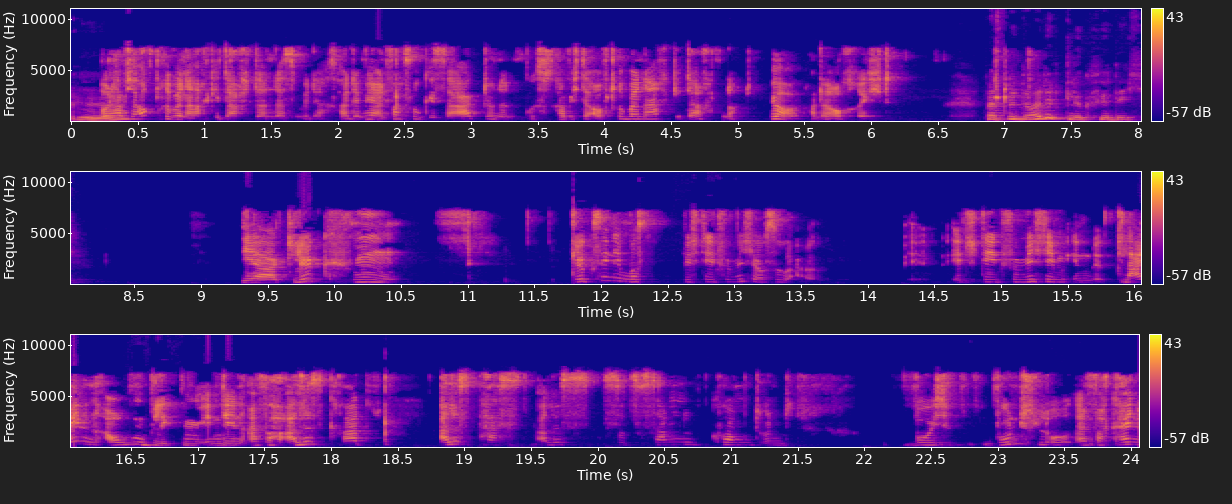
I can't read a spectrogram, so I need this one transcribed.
Mhm. Und da habe ich auch drüber nachgedacht dann, dass mir das hat er mir einfach so gesagt und dann habe ich da auch drüber nachgedacht und dachte, ja, hat er auch recht. Was bedeutet Glück für dich? Ja, Glück, hm. Glück sind immer, besteht für mich auch so, entsteht für mich in, in kleinen Augenblicken, in denen einfach alles gerade alles passt, alles so zusammenkommt und wo ich wunschlos einfach keine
